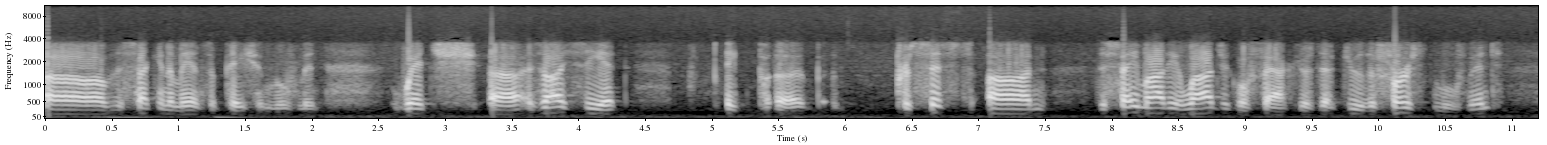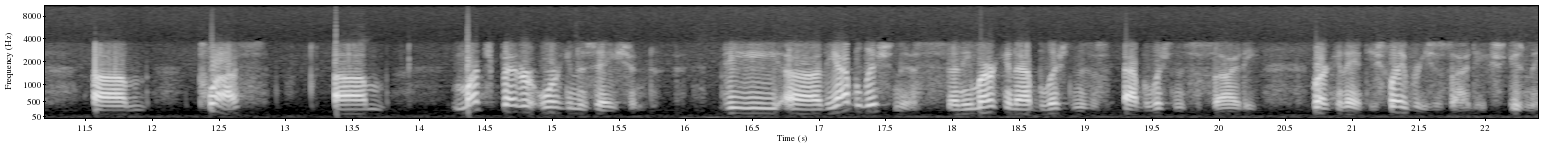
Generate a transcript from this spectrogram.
of the second emancipation movement, which, uh, as I see it, it uh, persists on the same ideological factors that drew the first movement, um, plus um, much better organization. The uh, the abolitionists and the American Abolitionist Abolition Society, American Anti-Slavery Society, excuse me,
